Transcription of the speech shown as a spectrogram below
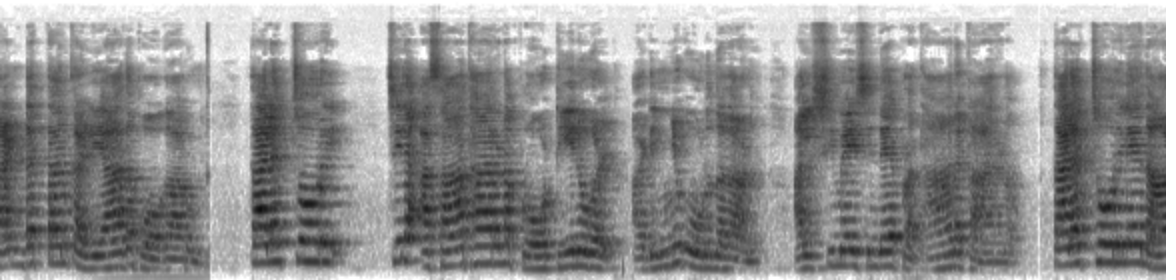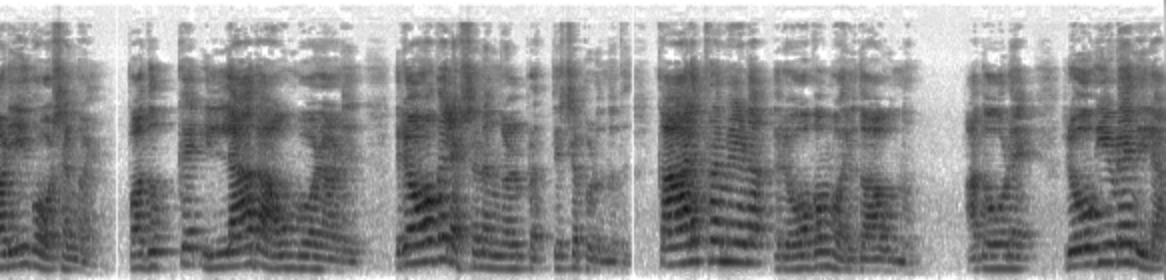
കണ്ടെത്താൻ കഴിയാതെ പോകാറുണ്ട്. തലച്ചോറിൽ ചില അസാധാരണ പ്രോട്ടീനുകൾ അടിഞ്ഞുകൂടുന്നതാണ് അൽഷിമേഴ്സിന്റെ പ്രധാന കാരണം. തലച്ചോറിലെ നാഡീകോശങ്ങൾ പതുക്കെ ഇല്ലാതാവുമ്പോഴാണ് രോഗലക്ഷണങ്ങൾ പ്രത്യക്ഷപ്പെടുന്നത്. കാലക്രമേണ രോഗം വലുതാവുന്നു. അതോടെ രോഗിയുടെ നില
